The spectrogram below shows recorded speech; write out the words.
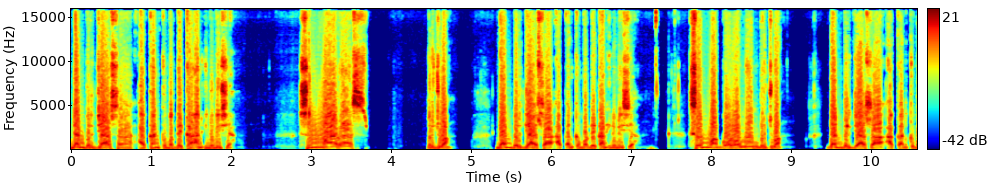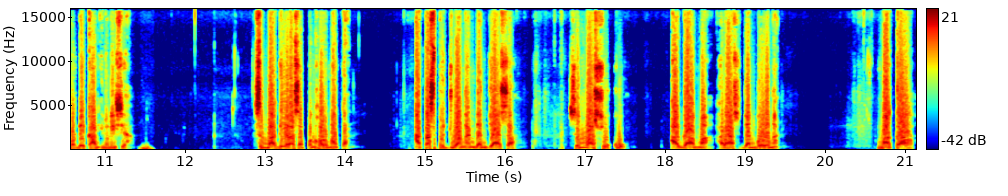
dan berjasa akan kemerdekaan Indonesia. Semua ras berjuang dan berjasa akan kemerdekaan Indonesia. Semua golongan berjuang dan berjasa akan kemerdekaan Indonesia. Sebagai rasa penghormatan atas perjuangan dan jasa semua suku, agama, ras, dan golongan, maka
